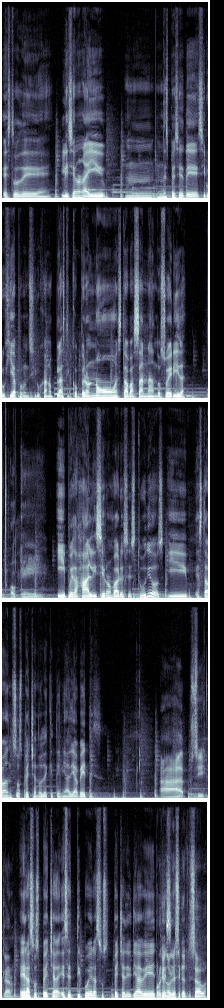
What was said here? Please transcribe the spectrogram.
esto de... Le hicieron ahí una especie de cirugía por un cirujano plástico, pero no estaba sanando su herida. Ok. Y pues ajá, le hicieron varios estudios y estaban sospechando de que tenía diabetes. Ah, sí, claro. Era sospecha, ese tipo era sospecha de diabetes. Porque no le cicatrizaba.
